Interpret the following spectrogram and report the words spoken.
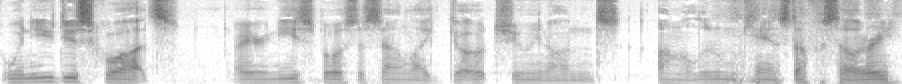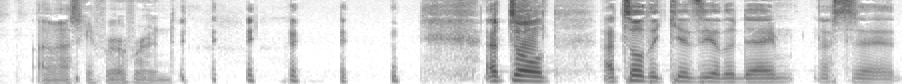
when you do squats, are your knees supposed to sound like goat chewing on on aluminum can stuffed with celery? I'm asking for a friend. I told I told the kids the other day. I said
